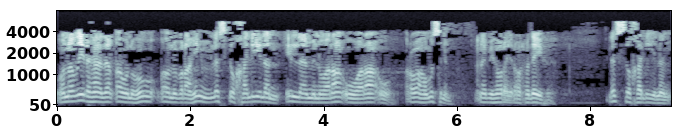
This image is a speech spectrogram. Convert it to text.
ونظير هذا قوله قول إبراهيم لست خليلا إلا من وراء وراء. رواه مسلم. عن أبي هريرة وحذيفة لست خليلا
